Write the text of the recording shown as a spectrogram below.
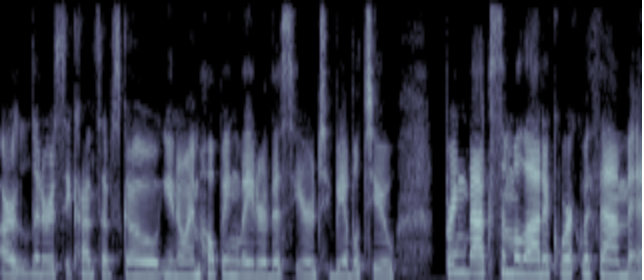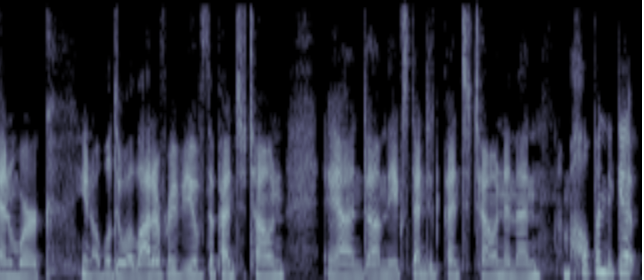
our literacy concepts go, you know, I'm hoping later this year to be able to bring back some melodic work with them and work. You know, we'll do a lot of review of the pentatone and um, the extended pentatone, and then I'm hoping to get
